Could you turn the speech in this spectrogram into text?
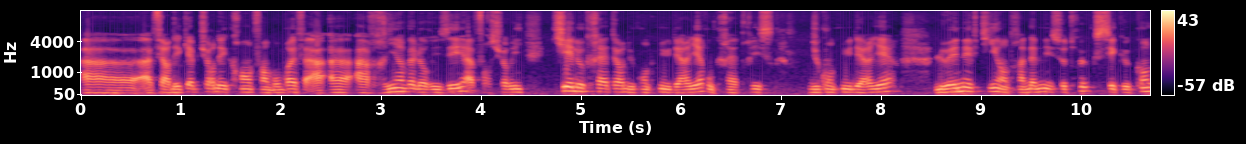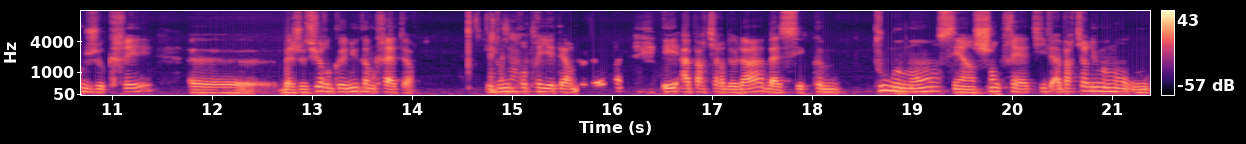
à, à faire des captures d'écran, enfin bon bref, à, à, rien valoriser, a fortiori qui est le créateur du contenu derrière ou créatrice du contenu derrière. Le NFT est en train d'amener ce truc, c'est que quand je crée, euh, bah, je suis reconnu comme créateur et exact. donc propriétaire de l'œuvre. Et à partir de là, bah, c'est comme tout moment, c'est un champ créatif. À partir du moment où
